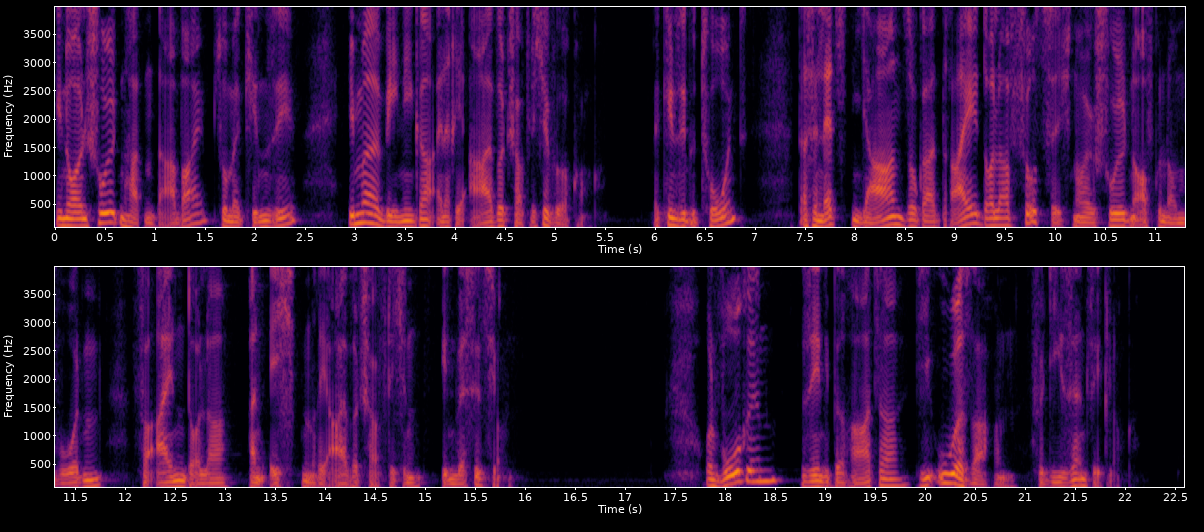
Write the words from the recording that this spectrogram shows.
Die neuen Schulden hatten dabei, so McKinsey, immer weniger eine realwirtschaftliche Wirkung. McKinsey betont, dass in den letzten Jahren sogar 3,40 Dollar neue Schulden aufgenommen wurden für einen Dollar an echten realwirtschaftlichen Investitionen. Und worin sehen die Berater die Ursachen für diese Entwicklung?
